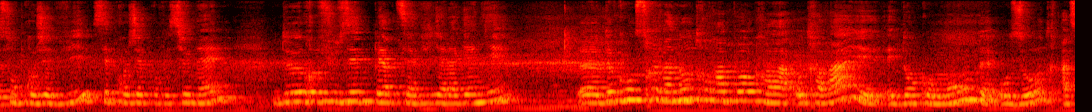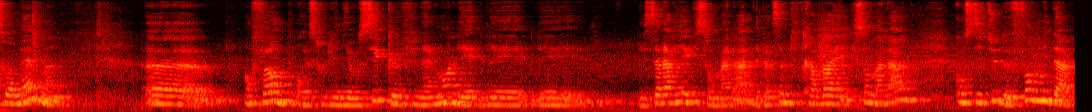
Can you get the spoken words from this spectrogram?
son projet de vie, ses projets professionnels, de refuser de perdre sa vie à la gagner, euh, de construire un autre rapport au travail et, donc au monde, aux autres, à soi-même. Euh, enfin, on pourrait souligner aussi que finalement, les, salariés qui sont malades, les personnes qui travaillent et qui sont malades, constituent de formidables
